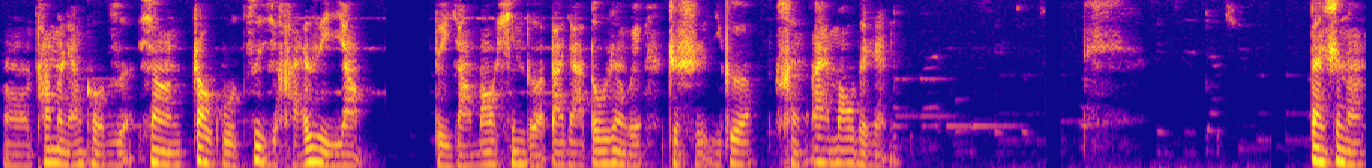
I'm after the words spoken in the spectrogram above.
嗯，他们两口子像照顾自己孩子一样的养猫心得，大家都认为这是一个。很爱猫的人，但是呢，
